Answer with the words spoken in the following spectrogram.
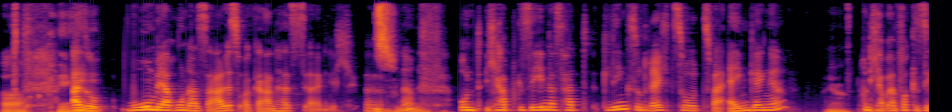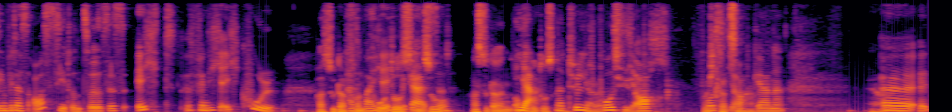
okay. Also vomerunasales Organ heißt es ja eigentlich. Äh, so. ne? Und ich habe gesehen, das hat links und rechts so zwei Eingänge. Ja. Und ich habe einfach gesehen, wie das aussieht und so. Das ist echt, finde ich echt cool. Hast du davon also Fotos und so? Hast du dann auch ja, Fotos? Natürlich, ja, poste ich auch, poste ich, ich auch gerne. Ja. Äh,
